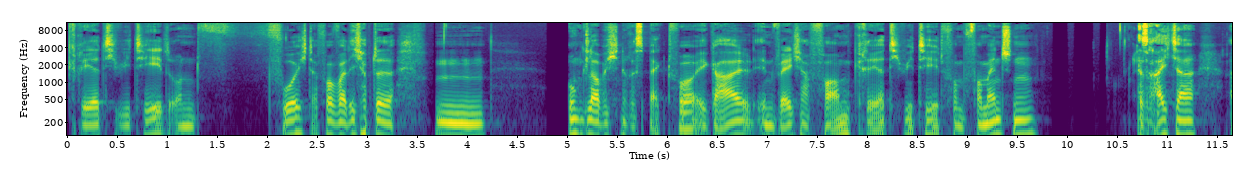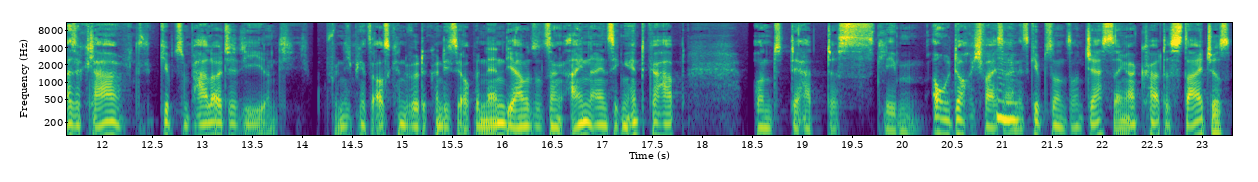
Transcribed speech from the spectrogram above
Kreativität und Furcht davor, weil ich habe da einen unglaublichen Respekt vor, egal in welcher Form Kreativität vom, vom Menschen. Es reicht ja, also klar, gibt es ein paar Leute, die, und wenn ich mich jetzt auskennen würde, könnte ich sie auch benennen, die haben sozusagen einen einzigen Hit gehabt und der hat das Leben. Oh, doch, ich weiß mhm. einen. Es gibt so, so einen Jazzsänger, Curtis Sturgis,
